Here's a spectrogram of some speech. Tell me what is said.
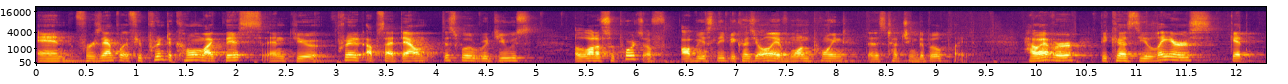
And for example, if you print a cone like this and you print it upside down, this will reduce a lot of supports of obviously because you only have one point that is touching the build plate. However, because the layers get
